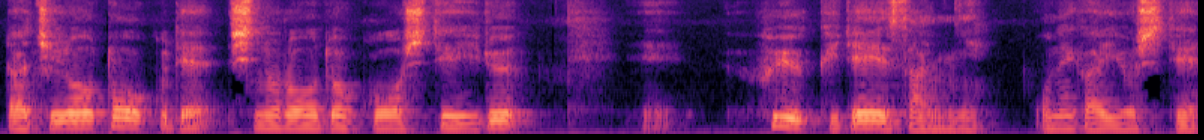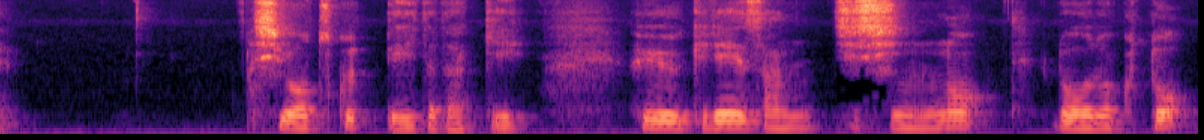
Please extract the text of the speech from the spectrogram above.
ラジオトークで詩の朗読をしている、冬木玲さんにお願いをして詩を作っていただき、冬木玲さん自身の朗読と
